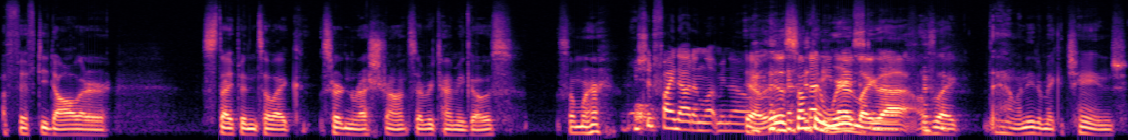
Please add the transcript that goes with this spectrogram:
a fifty dollar stipend to like certain restaurants every time he goes somewhere. You should find out and let me know. Yeah, it was something weird nice like that. I was like, damn, I need to make a change,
